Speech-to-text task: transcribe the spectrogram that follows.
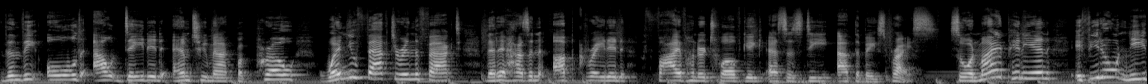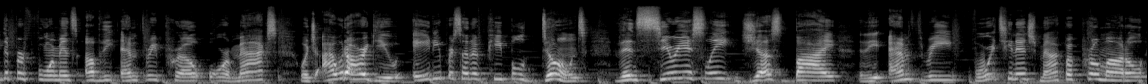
than the old outdated M2 MacBook Pro when you factor in the fact that it has an upgraded 512 gig SSD at the base price. So in my opinion, if you don't need the performance of the M3 Pro or Max, which I would argue 80% of people don't, then seriously just buy buy the M3 14-inch MacBook Pro model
